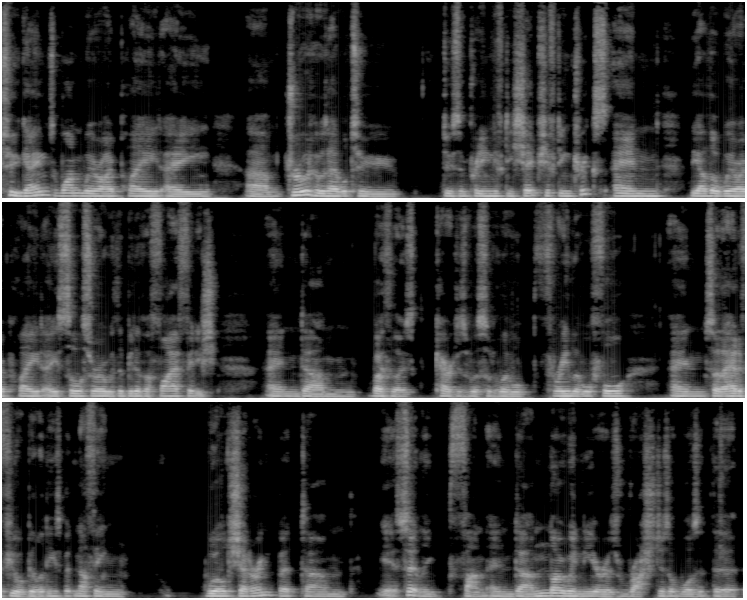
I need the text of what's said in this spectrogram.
two games. One where I played a um, druid who was able to do some pretty nifty shape shifting tricks, and the other where I played a sorcerer with a bit of a fire fetish. And um, both of those characters were sort of level three, level four, and so they had a few abilities, but nothing world shattering. But um, yeah, certainly fun and um, nowhere near as rushed as it was at the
